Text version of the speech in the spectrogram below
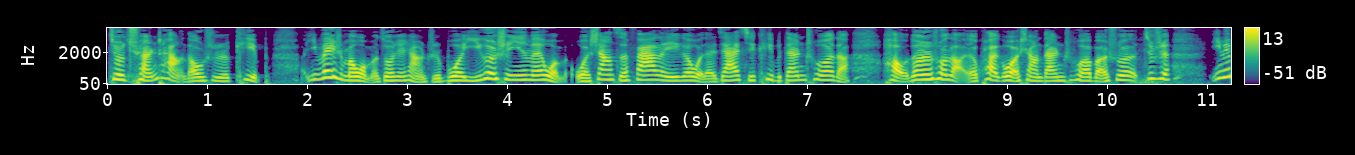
就是全场都是 Keep。为什么我们做这场直播？一个是因为我们我上次发了一个我在家骑 Keep 单车的，好多人说老爷快给我上单车吧，说就是。因为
